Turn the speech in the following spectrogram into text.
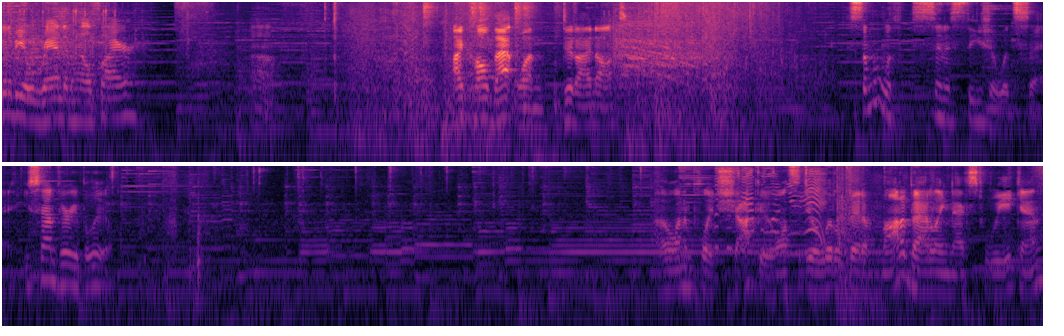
Gonna be a random hellfire? Oh. I called that one, did I not? Someone with synesthesia would say, you sound very blue. Oh, unemployed Shaku wants to do a little bit of mono battling next weekend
